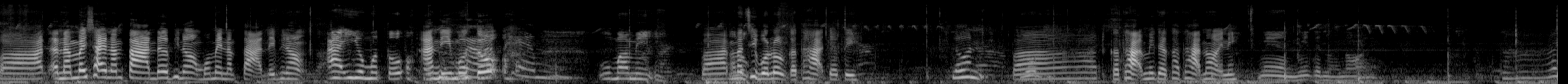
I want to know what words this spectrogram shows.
ปาดอันนั้นไม่ใช่น้ำตาลเด้อพี่น้องเพราะแม่นน้ำตาลเด้อพี่น้อง อาอิโยโมโตะอันนี้โมโตะอูมามิ ปาดมันสิบรดกระทะจ้ะติ รุ่นปาดกระทะมีแต่กระทะหน่อยนี่แม่นมีแต่น้อยตาย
